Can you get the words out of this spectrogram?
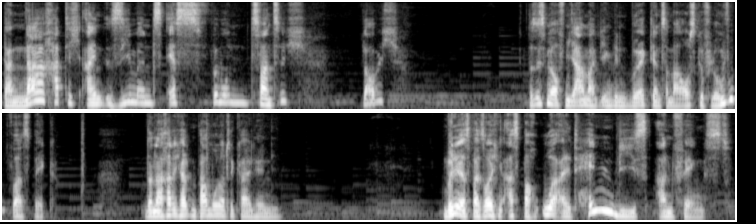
Danach hatte ich ein Siemens S25, glaube ich. Das ist mir auf dem Jahrmarkt irgendwie ein Breakdancer mal rausgeflogen. Wupp, war es weg. Danach hatte ich halt ein paar Monate kein Handy. Und wenn du jetzt bei solchen Asbach uralt Handys anfängst,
